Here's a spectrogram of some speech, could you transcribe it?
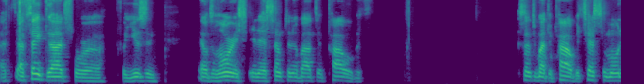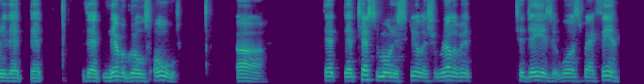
I, I thank God for uh, for using Elder Lawrence, and there's something about the power of something about the power of a testimony that that that never grows old. Uh, that that testimony is still as relevant today as it was back then.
